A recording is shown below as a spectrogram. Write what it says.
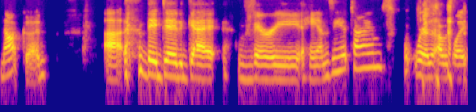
not good, uh, they did get very handsy at times, where I was like,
